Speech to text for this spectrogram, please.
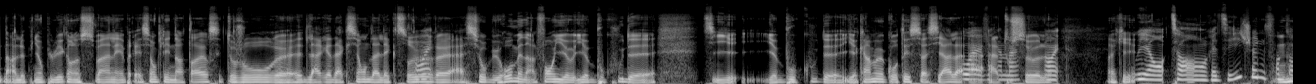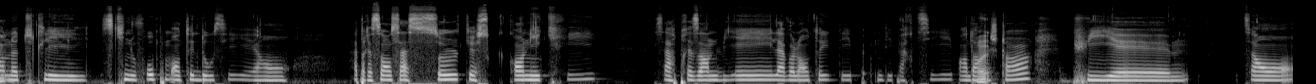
dans l'opinion publique, on a souvent l'impression que les notaires, c'est toujours euh, de la rédaction, de la lecture Ouais. euh, assis au bureau, mais dans le fond, il y a, il y a beaucoup de. Il y a beaucoup de. Il y a quand même un côté social à, Ouais, tout ça. là. Ouais. Oui, on, rédige une fois Mhm. qu'on a toutes les ce qu'il nous faut pour monter le dossier. Et on, après ça, on s'assure que ce qu'on écrit, ça représente bien la volonté des, des parties, vendeurs-acheteurs. Puis, euh, on,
